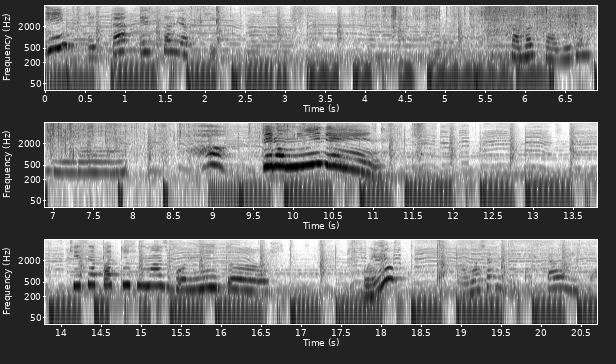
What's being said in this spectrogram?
Y está esta de aquí. Vamos a abrirlo. Pero miren. ¿Qué zapatos más bonitos. Bueno, vamos a abrir esta bolita.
